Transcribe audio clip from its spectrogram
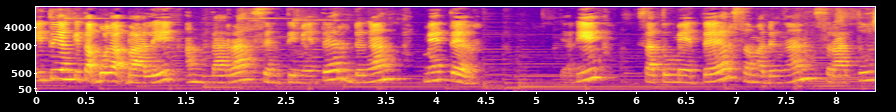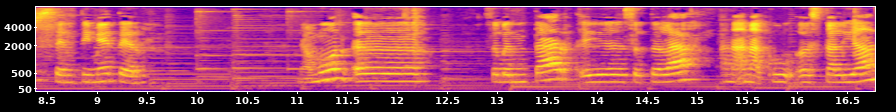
itu yang kita bolak-balik antara sentimeter dengan meter. Jadi 1 meter sama dengan 100 cm. Namun eh, sebentar eh, setelah anak-anakku eh, sekalian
